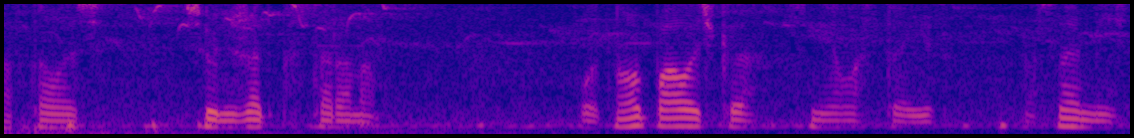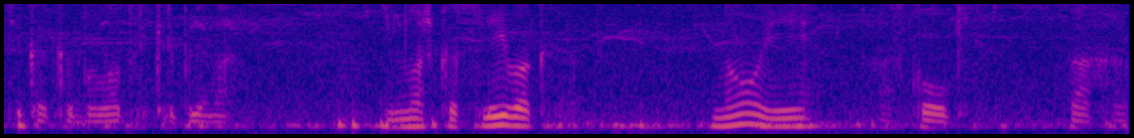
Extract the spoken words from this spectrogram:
осталось все лежать по сторонам. Вот, но палочка смело стоит на своем месте, как и была прикреплена. Немножко сливок, ну и осколки сахара.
